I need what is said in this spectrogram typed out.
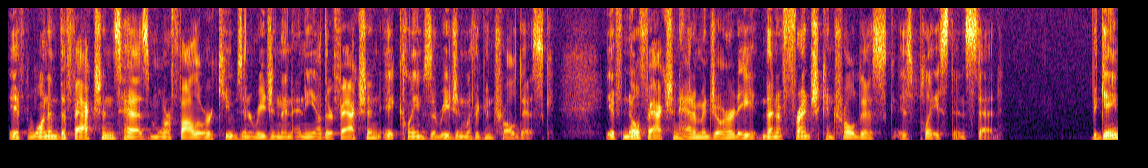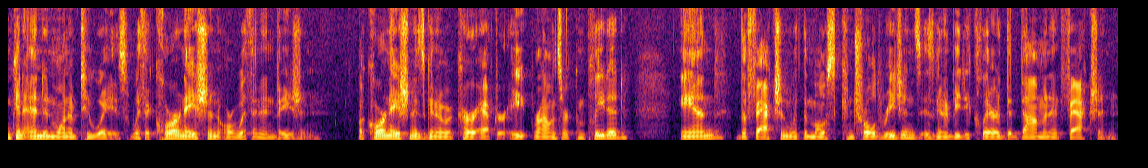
If one of the factions has more follower cubes in a region than any other faction, it claims the region with a control disk. If no faction had a majority, then a French control disk is placed instead. The game can end in one of two ways with a coronation or with an invasion. A coronation is going to occur after eight rounds are completed, and the faction with the most controlled regions is going to be declared the dominant faction,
